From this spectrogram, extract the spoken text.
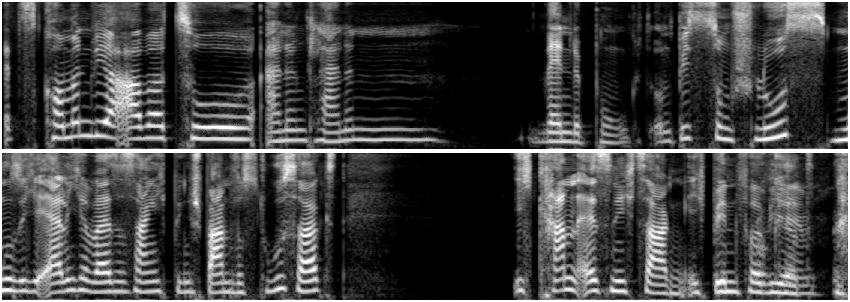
Jetzt kommen wir aber zu einem kleinen Wendepunkt. Und bis zum Schluss muss ich ehrlicherweise sagen, ich bin gespannt, was du sagst. Ich kann es nicht sagen. Ich bin verwirrt. Okay.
